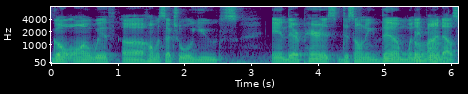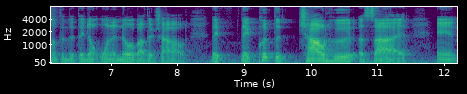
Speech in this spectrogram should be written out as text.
go on with uh, homosexual youths and their parents disowning them when they Mm-hmm. find out something that they don't want to know about their child. They they put the childhood aside and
